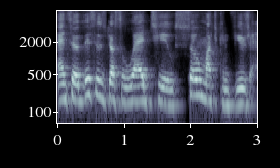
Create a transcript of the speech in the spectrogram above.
And so this has just led to so much confusion.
